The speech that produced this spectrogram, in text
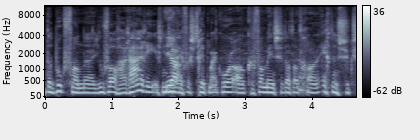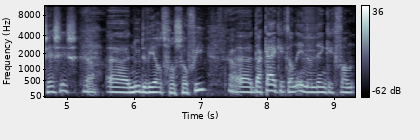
dat boek van Yuval Harari is niet ja. alleen verstript. Maar ik hoor ook van mensen dat dat ja. gewoon echt een succes is. Ja. nu de wereld van Sophie. daar kijk ik dan in en denk ik van...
